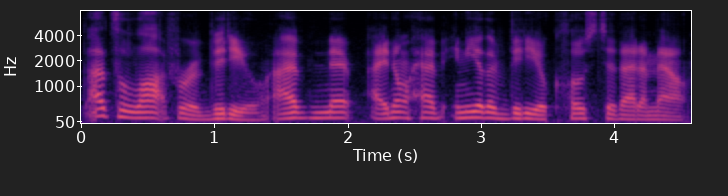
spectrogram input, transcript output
That's a lot for a video. I've never, I don't have any other video close to that amount.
